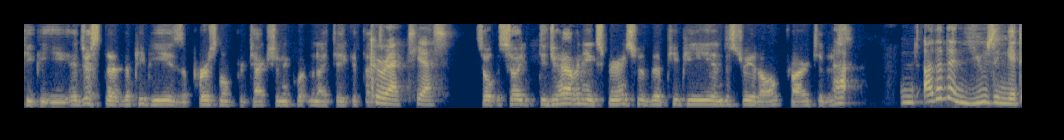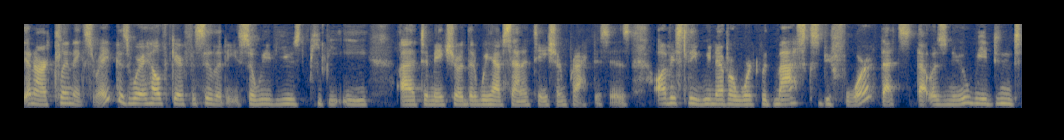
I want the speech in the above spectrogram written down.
PPE. It just the, the PPE is the personal protection equipment. I take it. That's Correct. Yes. So so did you have any experience with the PPE industry at all prior to this? Uh, other than using it in our clinics, right? Because we're a healthcare facility, so we've used PPE uh, to make sure that we have sanitation practices. Obviously, we never worked with masks before. That's that was new. We didn't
